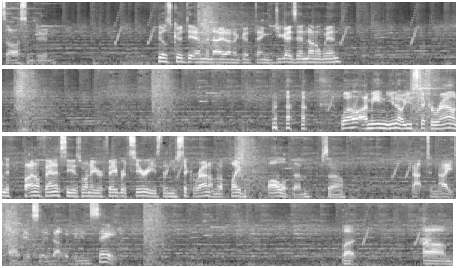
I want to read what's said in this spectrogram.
That's awesome, dude. Feels good to end the night on a good thing. Did you guys end on a win? well, I mean, you know, you stick around. If Final Fantasy is one of your favorite series, then you stick around. I'm going to play all of them, so. Not tonight, obviously. That would be insane. But, um,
